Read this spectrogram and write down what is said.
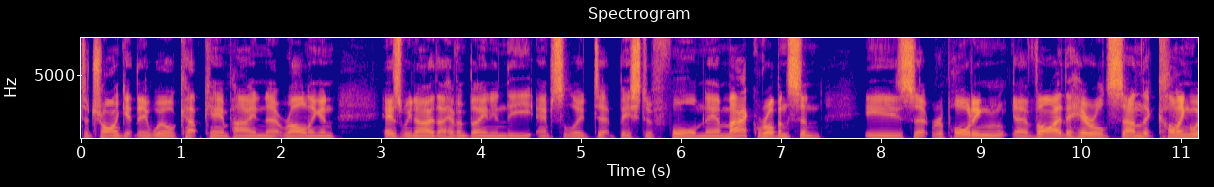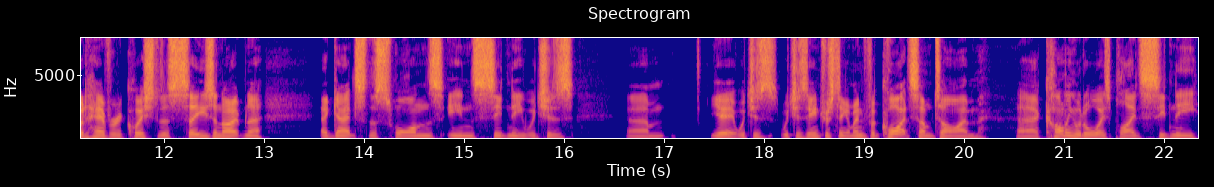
to try and get their World Cup campaign uh, rolling. And as we know, they haven't been in the absolute uh, best of form. Now, Mark Robinson is uh, reporting uh, via the Herald Sun that Collingwood have requested a season opener against the Swans in Sydney, which is, um, yeah, which is which is interesting. I mean, for quite some time, uh, Collingwood always played Sydney.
